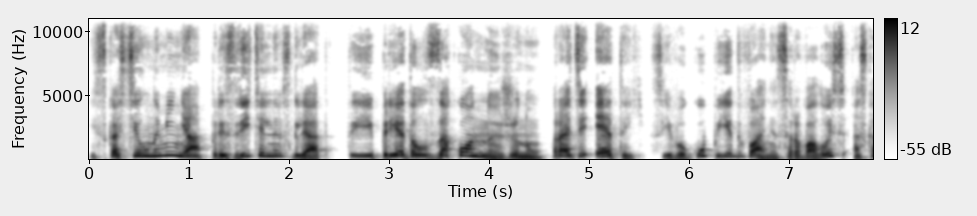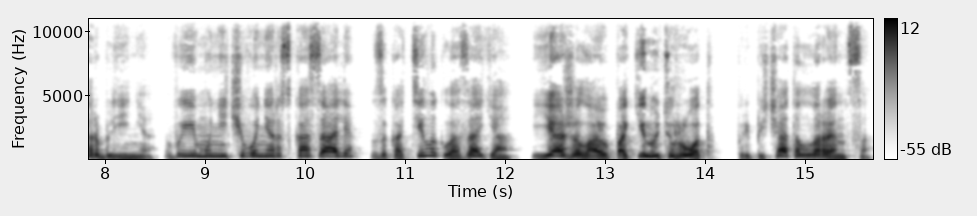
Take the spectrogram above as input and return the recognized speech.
и скосил на меня презрительный взгляд. «Ты предал законную жену ради этой!» С его губ едва не сорвалось оскорбление. «Вы ему ничего не рассказали?» Закатила глаза я. «Я желаю покинуть род!» Припечатал Лоренцо.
